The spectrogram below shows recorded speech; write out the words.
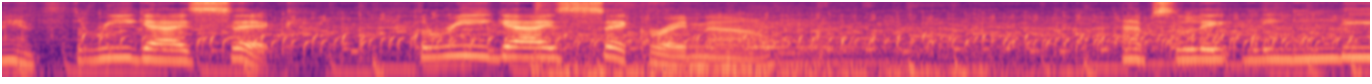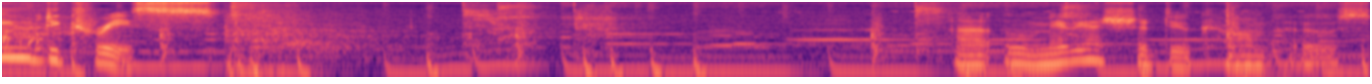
Man, three guys sick. Three guys sick right now. Absolutely ludicrous. Uh, ooh, maybe I should do compost.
